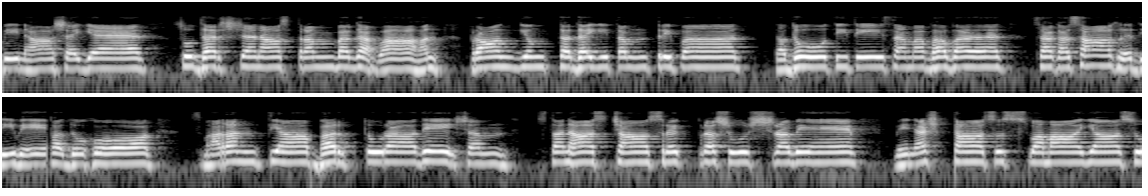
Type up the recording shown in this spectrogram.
विनाशय सुदर्शनास्त्रं भगवान् प्राङ्युङ्क्तदयितं त्रिपत् तथोति ते समभवत् सहसा हृदिवे पदुः। स्मरन्त्या भर्तुरादेशं स्तनाश्चाश्रिक्प्रशुश्रवे विनष्टासु स्वमायासु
